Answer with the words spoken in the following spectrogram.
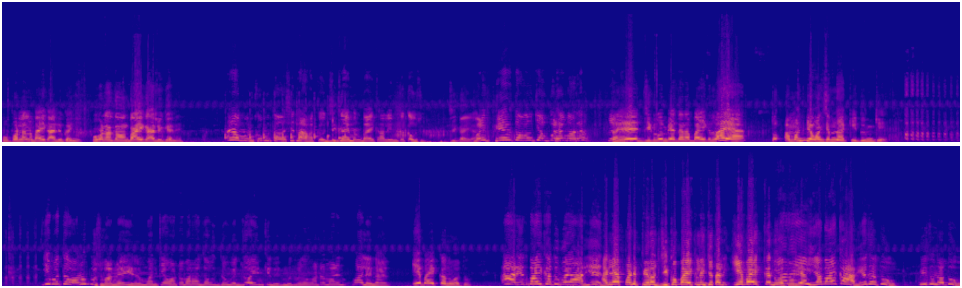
પોપટલાલનું બાઈક આલ્યું કઈ પોપરલાલ તો બાઈક આલ્યું કે ને અરે મૂર્ખો હું તને કેટલા વાત કહું જીગાય મને બાઈક આલી એમ તો કહું છું. જીગા યાર વળી ફેર તો ક્યાં ઉપર હે મારા? તો એ જીગલો બે જણા બાઈક લાયા તો અમન બેવાન છે ના કીધું એમ કે. એ બતાવવાનું પૂછવાનું એ મને કે ઓટો મારવા જવું જવું જો એમ કીધું. મને તો ઓટો મારીને વા લઈને આવ્યો. એ બાઈક કનું હતું? આર્ય બાઈક હતું ભાઈ આર્ય. એટલે પણ પેલો જીકો બાઈક લઈ જતા એ બાઈક કનું હતું લ્યા? એ બાઈક આર્ય જ હતું. બીજું નતું.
